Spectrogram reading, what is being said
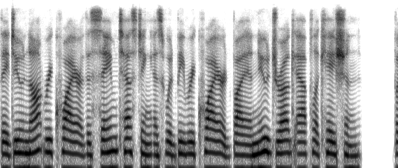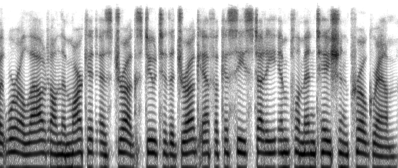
they do not require the same testing as would be required by a new drug application, but were allowed on the market as drugs due to the Drug Efficacy Study Implementation Program.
